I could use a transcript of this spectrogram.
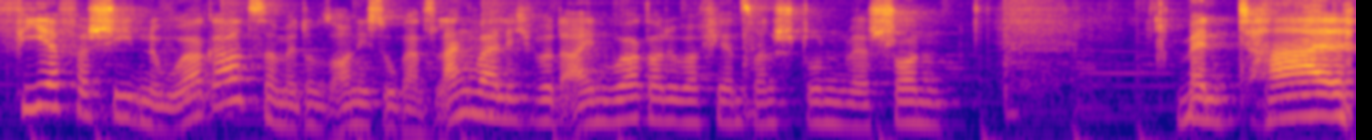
vier verschiedene Workouts, damit uns auch nicht so ganz langweilig wird. Ein Workout über 24 Stunden wäre schon mental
